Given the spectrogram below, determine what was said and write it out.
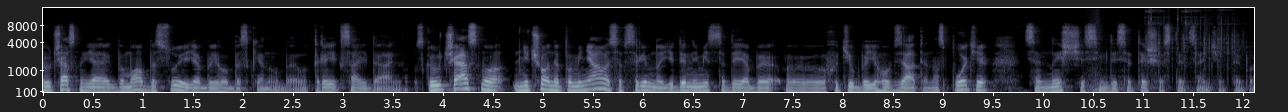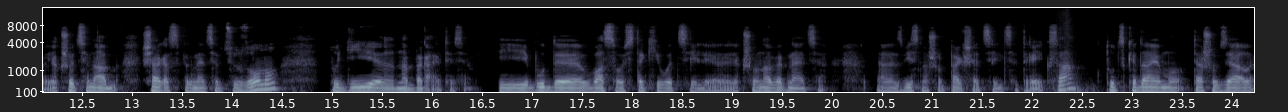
Е, чесно, я якби мав би Суї, я би його би скинув би. От 3 ікса ідеально. Скажу чесно, нічого не помінялося. Все рівно єдине місце, де я би е, хотів би його взяти на споті, це нижче 76 центів. Типу, якщо ціна ще раз вернеться в цю зону, тоді набирайтеся. І буде у вас ось такі от цілі. Якщо вона вернеться, звісно, що перша ціль це 3 ікса. Тут скидаємо те, що взяли.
